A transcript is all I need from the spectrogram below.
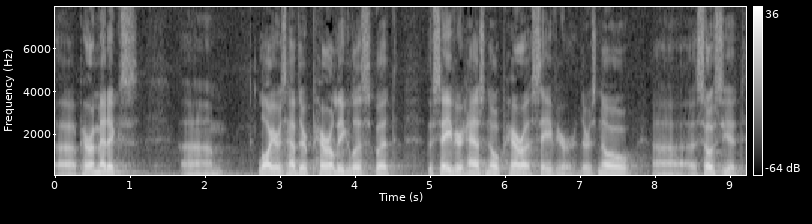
uh, paramedics, um, lawyers have their paralegalists, but the Savior has no para Savior. There's no uh, associate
